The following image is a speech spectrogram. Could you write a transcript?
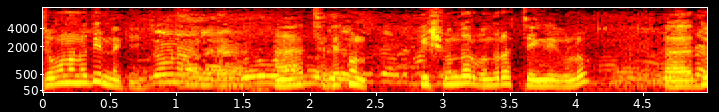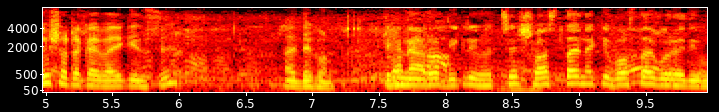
যমুনা নদীর নাকি? আচ্ছা দেখুন কি সুন্দর বন্ধুরা চিংড়িগুলো। দুইশো টাকায় ভাই কিনছে। দেখুন এখানে আরও বিক্রি হচ্ছে। সস্তায় নাকি বস্তায় ভরে দিব।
